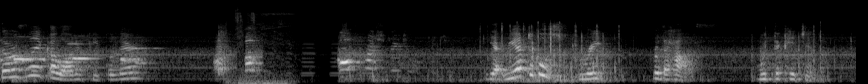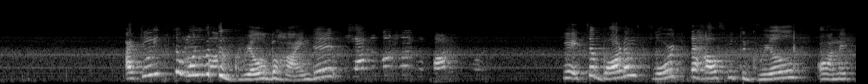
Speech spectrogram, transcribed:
there was like a lot of people there? But go for straight to the kitchen. Yeah, we have to go straight for the house with the kitchen. I think it's the one with the grill behind it. You have to go to like the bottom floor. Yeah, it's the bottom floor. It's the house with the grill on its,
